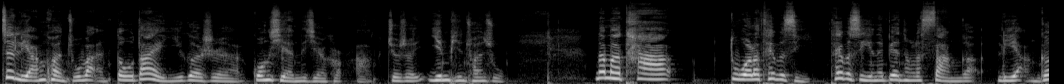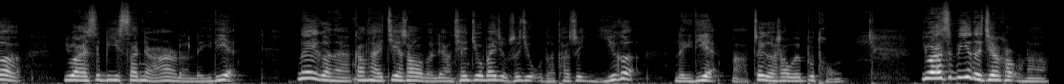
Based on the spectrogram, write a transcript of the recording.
这两款主板都带一个是光纤的接口啊，就是音频传输。那么它多了 Type C，Type C 呢变成了三个，两个 USB 三点二的雷电。那个呢，刚才介绍的两千九百九十九的，它是一个雷电啊，这个稍微不同。USB 的接口呢，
